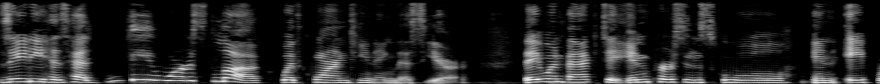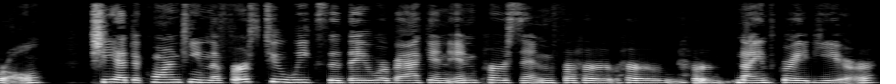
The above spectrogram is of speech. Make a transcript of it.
Zadie has had the worst luck with quarantining this year. They went back to in-person school in April she had to quarantine the first two weeks that they were back in in person for her her her ninth grade year.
